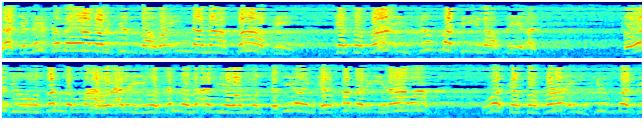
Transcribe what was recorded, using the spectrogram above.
لكن ليس بياض الفضه وإنما صافي كصفاء الفضة اذا صيغت فوجهه صلى الله عليه وسلم أبيضا مستديرا كالقمر إنارة وكصفاء الفضة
